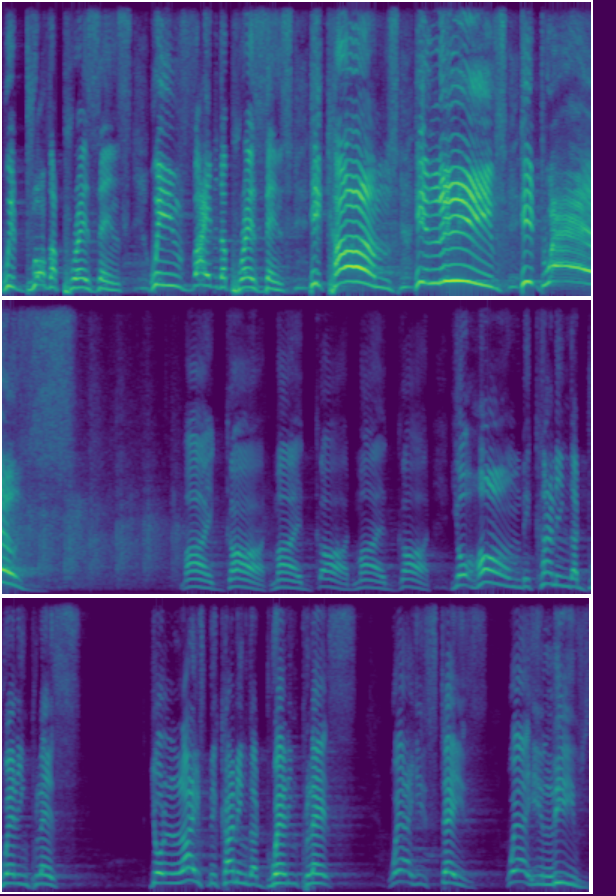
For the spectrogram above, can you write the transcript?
We draw the presence. We invite the presence. He comes. He lives. He dwells. My God, my God, my God. Your home becoming the dwelling place. Your life becoming the dwelling place where he stays, where he lives,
